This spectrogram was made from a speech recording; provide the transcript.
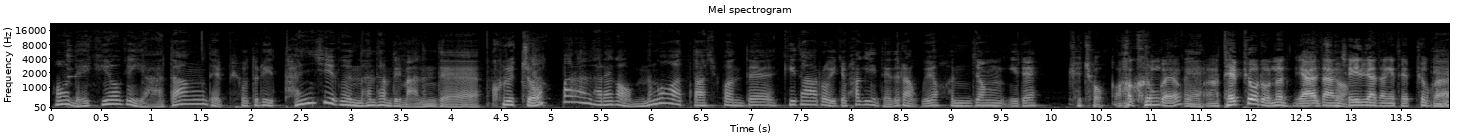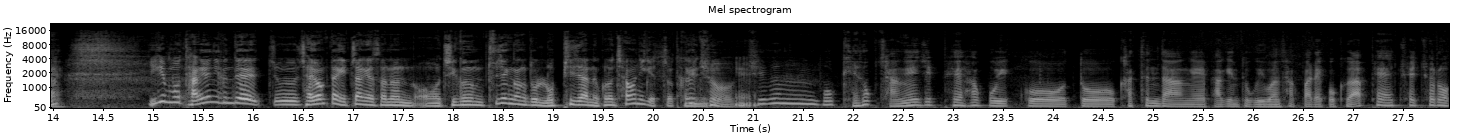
어, 내 기억에 야당 대표들이 단식은 한 사람들이 많은데 그렇죠. 삭발한 사례가 없는 것 같다 싶었는데 기사로 이제 확인이 되더라고요. 헌정일의 최초. 아 그런가요? 네. 아, 대표로는 야당 그렇죠. 제1야당의 대표가 네. 이게 뭐 당연히 근데 저 자유한국당 입장에서는 어 지금 투쟁 강도를 높이자는 그런 차원이겠죠. 당연히. 그렇죠. 예. 지금 뭐 계속 장외 집회 하고 있고 또 같은 당의 박인숙 의원 삭발했고 그 앞에 최초로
